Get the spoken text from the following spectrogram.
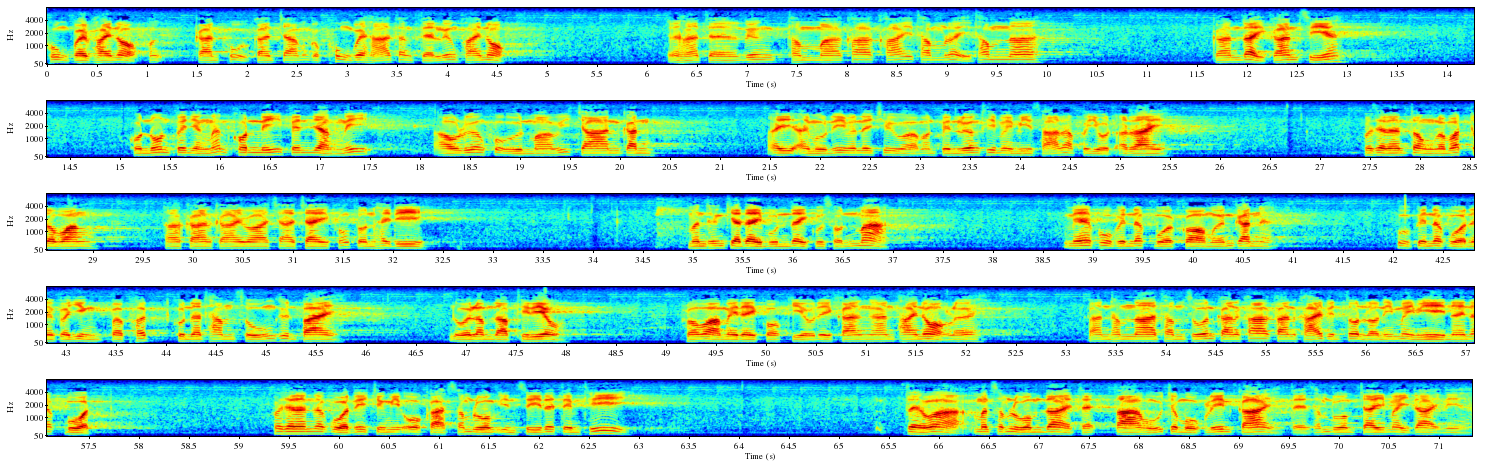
พุ่งไปภายนอก การพูดการจามันก็พุ่งไปหาตั้งแต่เรื่องภายนอกไปหาแต่เรื่องทำมาค้าขายทำไรทำนา การได้การเสีย คนโน้นเป็นอย่างนั้นคนนี้เป็นอย่างนี้ เอาเรื่องผู้อื่นมาวิจารณ์กัน ไอ้ไอ้หมู่นี้มันได้ชื่อว่า มันเป็นเรื่องที่ไม่มีสาระประโยชน์อะไร เพราะฉะนั้นต้องระมัดระวัง อาการกายวาจาใจของตนให้ดี มันถึงจะได้บุญได้กุศลมาก แม้ผู้เป็นนักบวชก็เหมือนกันเนี่ยผู้เป็นนักบวชเนี่ยก็ยิ่งประพฤติคุณธรรมสูงขึ้นไป โดยลำดับทีเดียว เพราะว่าไม่ได้เกาะเกี่ยวได้การงานภายนอกเลย การทำนาทำสวนการค้าการขายเป็นต้นเหล่านี้ไม่มีในนักบวชเเพราะฉะนั้นนักบวชนี่จึงมีโอกาสสำรวมอินทรีย์ได้เต็มที่ แต่ว่ามันสำรวมได้ แต่ตาหูจมูกลิ้นกาย แต่สำรวมใจไม่ได้เนี่ย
